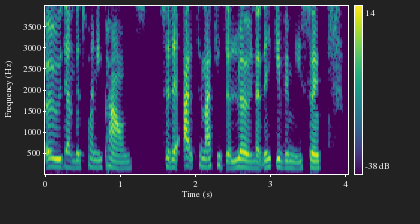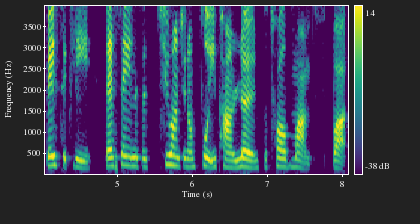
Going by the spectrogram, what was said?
owe them the twenty pounds. So they're acting like it's a loan that they're giving me. So basically, they're saying it's a two hundred and forty pound loan for twelve months, but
